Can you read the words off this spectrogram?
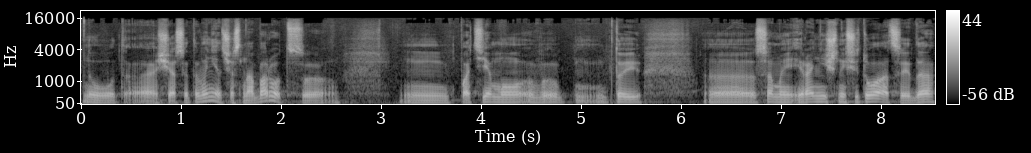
Ну, вот. А сейчас этого нет. Сейчас наоборот. По тему той э, самой ироничной ситуации, да,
